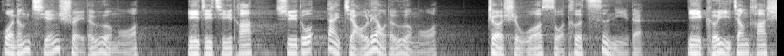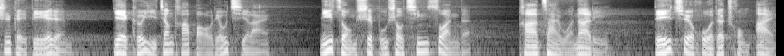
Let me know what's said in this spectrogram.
或能潜水的恶魔，以及其他许多带脚镣的恶魔。这是我所特赐你的，你可以将它施给别人，也可以将它保留起来。你总是不受清算的。他在我那里的确获得宠爱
